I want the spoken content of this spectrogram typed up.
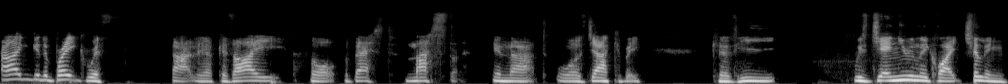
I'm going to break with that there because I thought the best master in that was Jacobi because he was genuinely quite chilling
